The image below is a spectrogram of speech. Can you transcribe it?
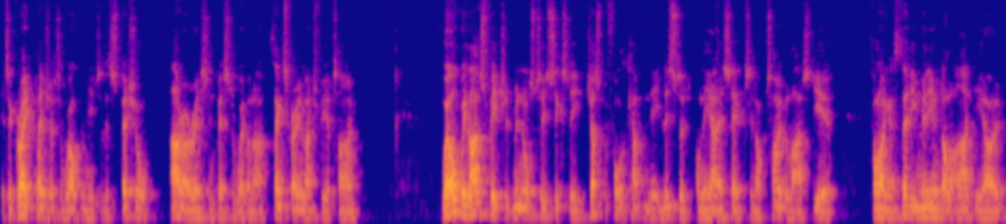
it's a great pleasure to welcome you to this special RRS Investor Webinar. Thanks very much for your time. Well, we last featured Minerals 260 just before the company listed on the ASX in October last year, following a 30 million dollar IPO,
